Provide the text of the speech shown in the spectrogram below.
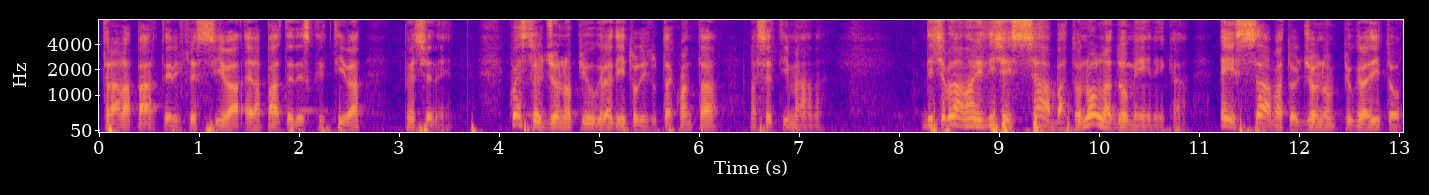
tra la parte riflessiva e la parte descrittiva precedente. Questo è il giorno più gradito di tutta quanta la settimana. Dice, no, no, dice il sabato, non la domenica. È il sabato il giorno più gradito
